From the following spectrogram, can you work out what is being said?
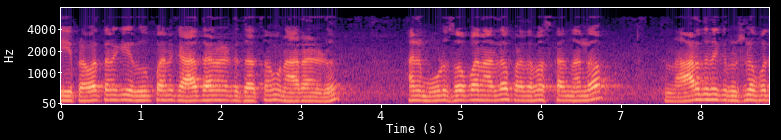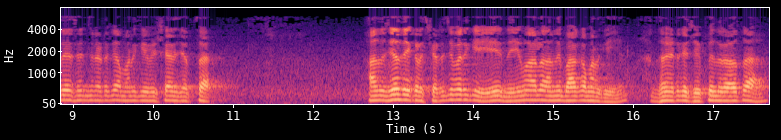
ఈ ప్రవర్తనకి రూపానికి ఆధారమైన తత్వం నారాయణుడు. అని మూడు సోపానాల్లో ప్రథమ స్కంధంలో నారదునికి ఋషులు ఉపదేశించినట్టుగా మనకి ఈ విషయాన్ని చెప్తారు. అందుచేత ఇక్కడ చిట చివరికి నియమాలు అన్ని బాగా మనకి అర్థమయ్యేట్టుగా చెప్పిన తర్వాత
